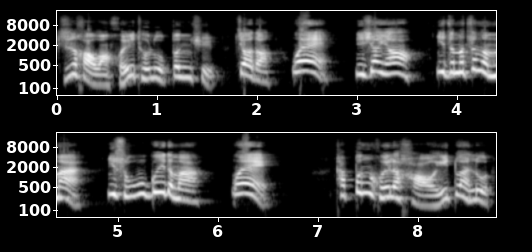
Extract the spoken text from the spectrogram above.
只好往回头路奔去，叫道：“喂，李逍遥，你怎么这么慢？你属乌龟的吗？”喂，他奔回了好一段路，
